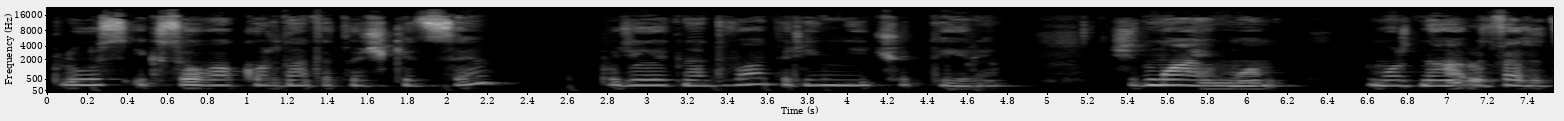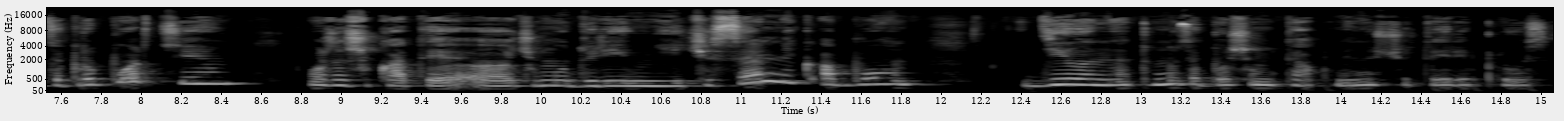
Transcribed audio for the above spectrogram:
плюс іксова координата точки С поділити на 2 дорівнює 4. Значить, маємо, можна розв'язувати пропорцію, можна шукати, е, чому дорівнює чисельник або ділене, тому запишемо так, мінус 4 плюс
